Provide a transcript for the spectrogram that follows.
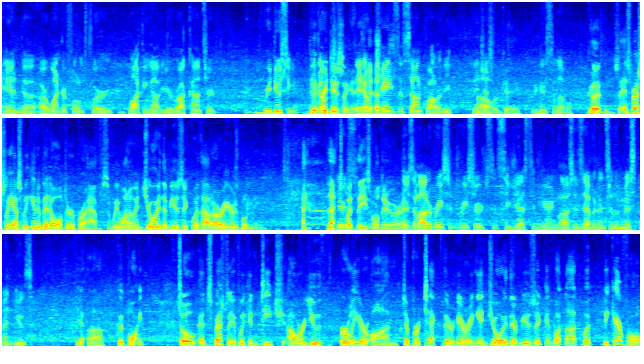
And uh, are wonderful for blocking out your rock concert, reducing it. They reducing it. They don't change the sound quality. They oh, just okay. reduce the level. Good. So especially as we get a bit older, perhaps. We want to enjoy the music without our ears bleeding. That's there's, what these will do, right? There's a lot of recent research that suggests that hearing loss is evidence of a misspent youth. Yeah, ah, good point. So, especially if we can teach our youth earlier on to protect their hearing, enjoy their music and whatnot, but be careful,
